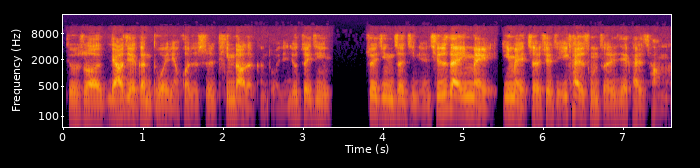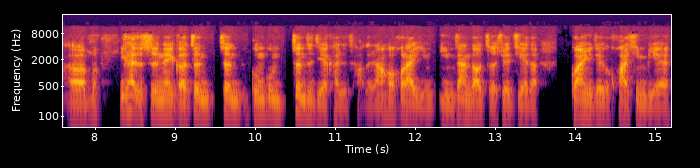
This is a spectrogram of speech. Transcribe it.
就是说了解更多一点，或者是听到的更多一点。就最近最近这几年，其实，在英美英美哲学界一开始从哲学界开始炒嘛，呃不，一开始是那个政政公共政治界开始炒的，然后后来引引战到哲学界的关于这个跨性别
